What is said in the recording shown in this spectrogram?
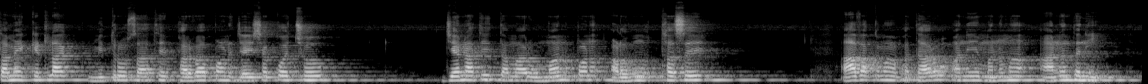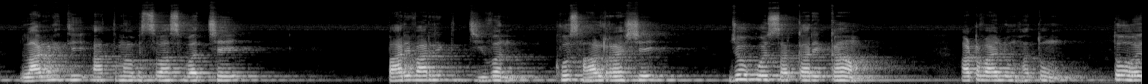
તમે કેટલાક મિત્રો સાથે ફરવા પણ જઈ શકો છો. જેનાથી તમારું મન પણ હળવું થશે. આવકમાં વધારો અને મનમાં આનંદની લાગણીથી આત્મવિશ્વાસ વધશે. પારિવારિક જીવન ખુશહાલ રહેશે. જો કોઈ સરકારી કામ અટવાયેલું હતું તો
